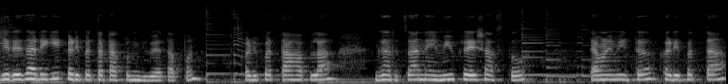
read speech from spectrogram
जिरे झाले की कढीपत्ता टाकून घेऊयात आपण. कढीपत्ता हा आपला घरचा नेहमी फ्रेश असतो. त्यामुळे मी इथं कढीपत्ता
